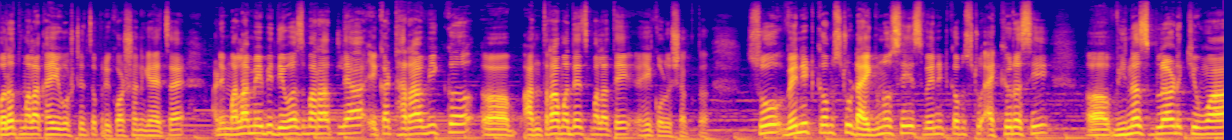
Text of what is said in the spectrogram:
परत मला काही गोष्टींचं प्रिकॉशन घ्यायचं आहे. आणि मला मे बी दिवसभरातल्या एका ठराविक अंतरामध्येच मला ते हे कळू शकतं. So when it comes to diagnosis when it comes to accuracy venous blood किंवा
